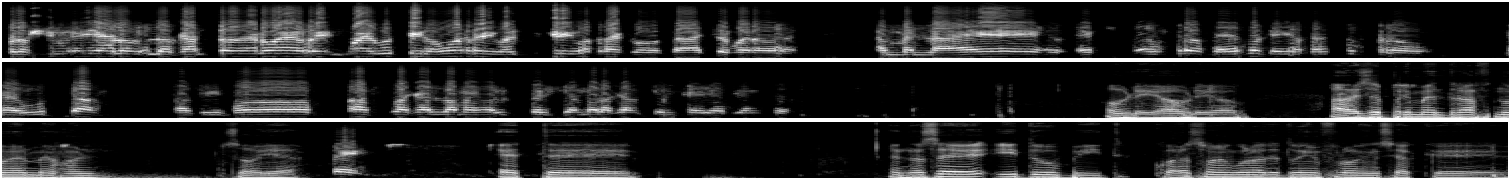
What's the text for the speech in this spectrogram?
pero si me día lo, lo canto de nuevo y me gusta y lo borro, igual escribo otra cosa, pero en verdad es, un proceso que yo tengo, pero me gusta, así puedo sacar la mejor versión de la canción que yo pienso. Obligado, obligado. A veces el primer draft no es el mejor. So yeah. Sí. Este. Entonces, ¿y tu beat? ¿Cuáles son algunas de tus influencias que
